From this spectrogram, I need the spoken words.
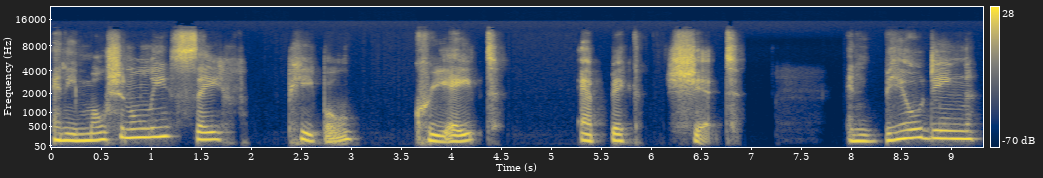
And emotionally safe people create epic shit. And building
